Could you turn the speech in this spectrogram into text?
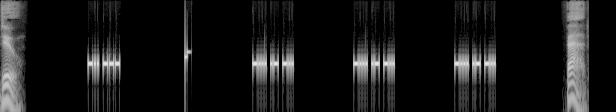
Do. Bad.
